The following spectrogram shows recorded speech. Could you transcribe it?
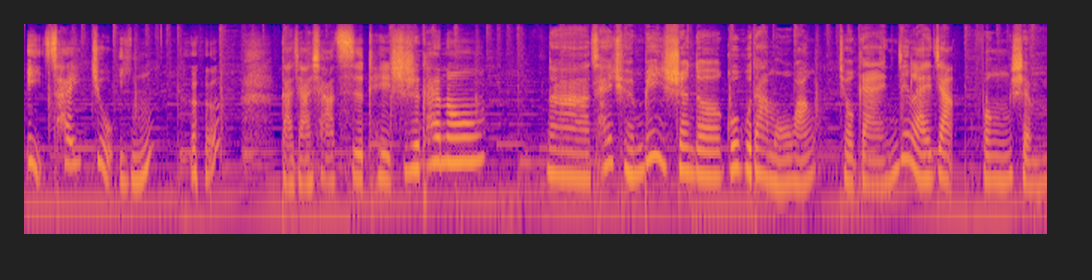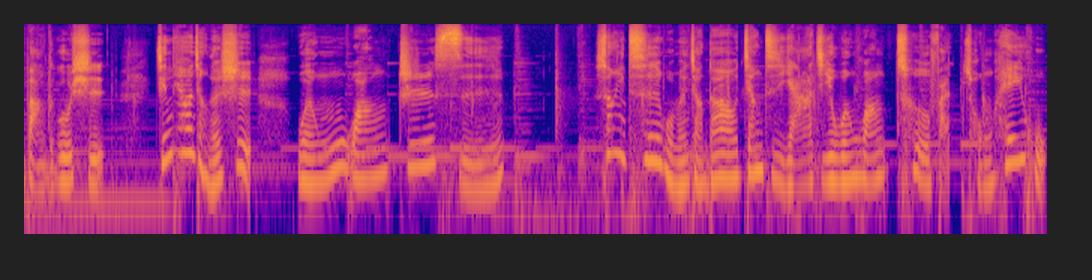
一猜就赢。大家下次可以试试看哦。那猜拳必胜的姑姑大魔王，就赶紧来讲《封神榜》的故事。今天要讲的是文王之死。上一次我们讲到姜子牙及文王策反崇黑虎，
